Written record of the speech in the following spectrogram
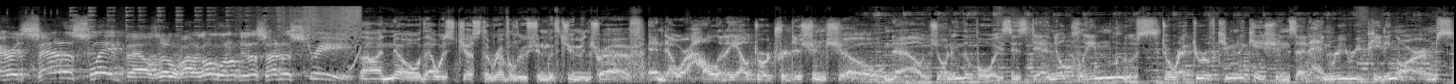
I heard Santa's sleigh bells a little while ago going up the other side of the street. Uh, no, that was just the revolution with Jim and Trav and our holiday outdoor tradition show. Now, joining the boys is Daniel Clayton Luce, Director of Communications at Henry Repeating Arms.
